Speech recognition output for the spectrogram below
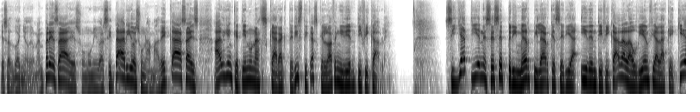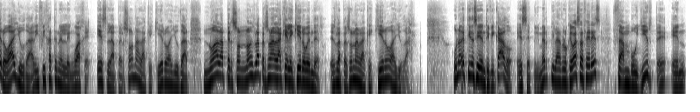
¿Es el dueño de una empresa? ¿Es un universitario? ¿Es una ama de casa? ¿Es alguien que tiene unas características que lo hacen identificable? Si ya tienes ese primer pilar que sería identificada la audiencia a la que quiero ayudar, y fíjate en el lenguaje, es la persona a la que quiero ayudar, no a la no es la persona a la que le quiero vender, es la persona a la que quiero ayudar. Una vez tienes identificado ese primer pilar, lo que vas a hacer es zambullirte en,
